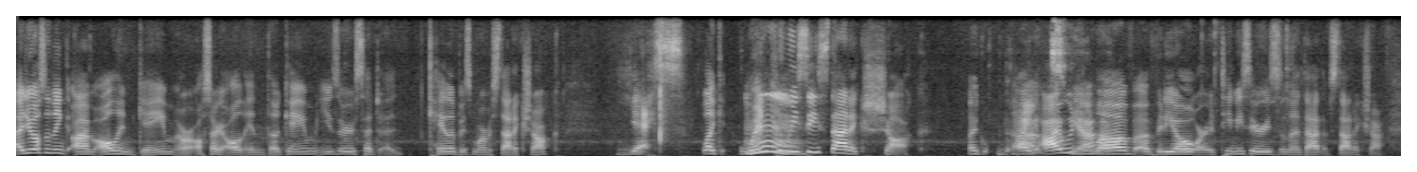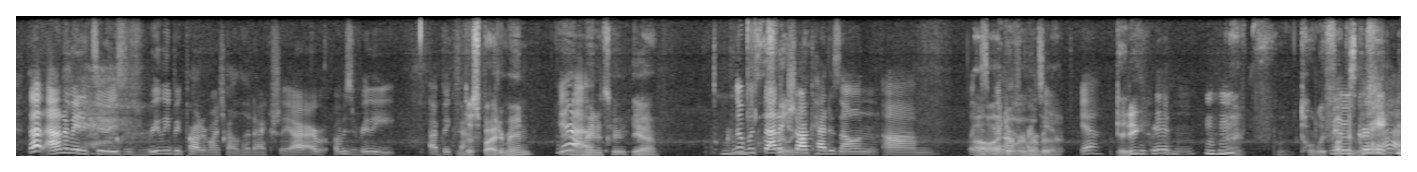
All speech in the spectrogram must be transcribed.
I do also think um all in game or oh sorry all in the game user said uh, Caleb is more of a static shock. Yes. Like when can we see static shock? Like, like I would yeah. love a video or a TV series something like that of Static Shock. That animated series was really big part of my childhood. Actually, I, I, I was really a big fan. The Spider Man Yeah. animated series. Yeah. no, but Static really Shock had his own um like Oh, I don't remember cartoon. that. Yeah, Did he? did Mm-hmm. I f- totally It fucking was great. yeah.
